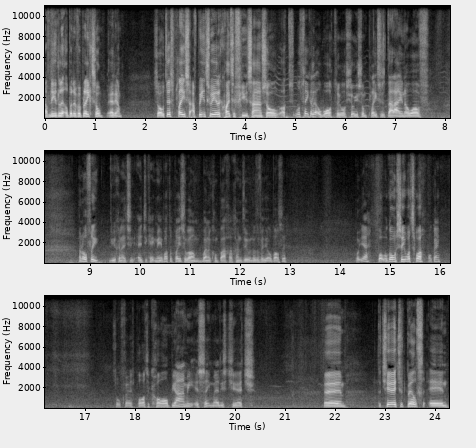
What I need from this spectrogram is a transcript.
I've needed a little bit of a break, so here I am. So this place, I've been to here quite a few times, so I'll, we'll take a little walk through. I'll show you some places that I know of, and hopefully you can edu educate me about the place as well. When I come back, I can do another video about it. But yeah, but we'll go and see what's what, okay? So first port of call behind me is St Mary's Church. Um, the church was built in,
